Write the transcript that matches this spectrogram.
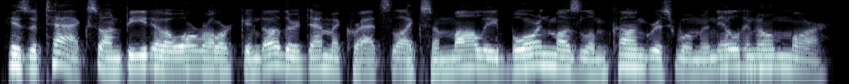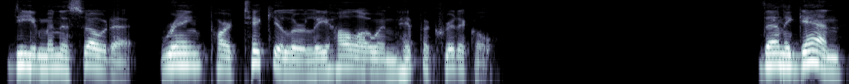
His attacks on Beto O'Rourke and other Democrats like Somali-born Muslim Congresswoman Ilhan Omar, D. Minnesota, ring particularly hollow and hypocritical. Then again,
